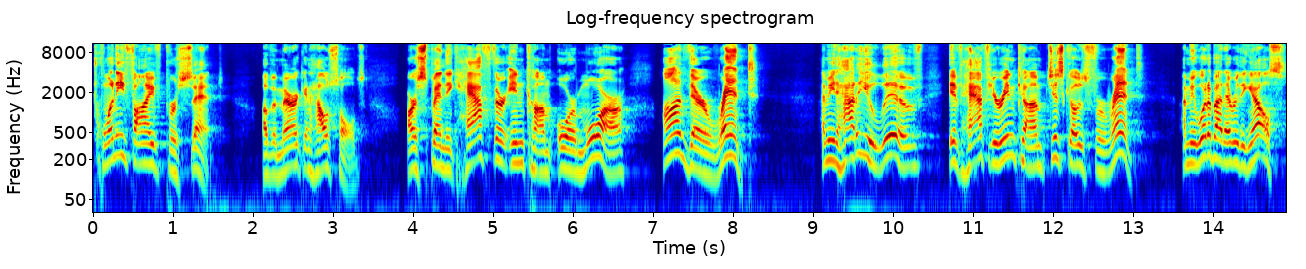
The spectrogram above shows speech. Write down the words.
25% of American households are spending half their income or more on their rent. I mean, how do you live if half your income just goes for rent? I mean, what about everything else?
